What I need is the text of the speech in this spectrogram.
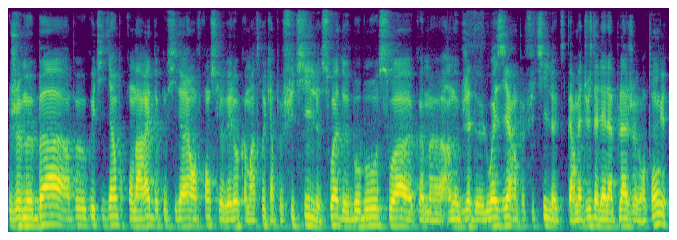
je me bats un peu au quotidien pour qu'on arrête de considérer en France le vélo comme un truc un peu futile, soit de bobo, soit comme euh, un objet de loisir un peu futile qui permet juste d'aller à la plage en tongue.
